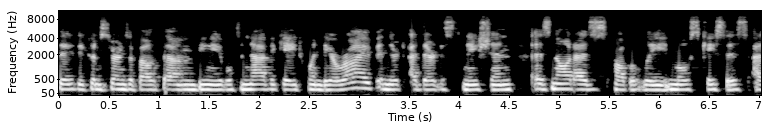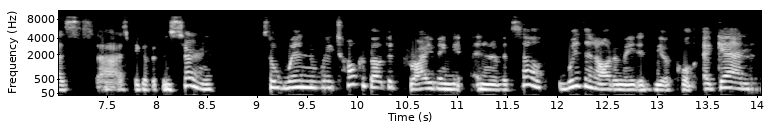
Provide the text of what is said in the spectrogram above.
the, the concerns about them being able to navigate when they arrive in their at their destination is not as probably in most cases as uh, as big of a concern. So when we talk about the driving in and of itself with an automated vehicle, again,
